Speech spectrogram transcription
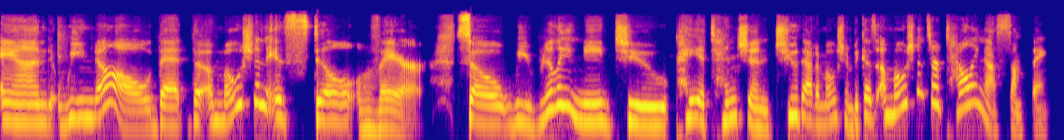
And we know that the emotion is still there. So we really need to pay attention to that emotion because emotions are telling us something.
